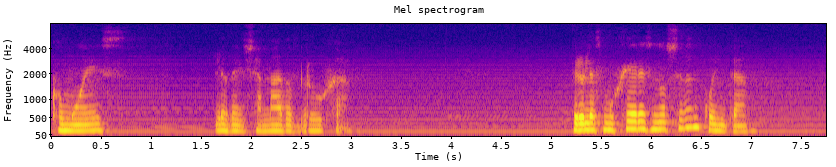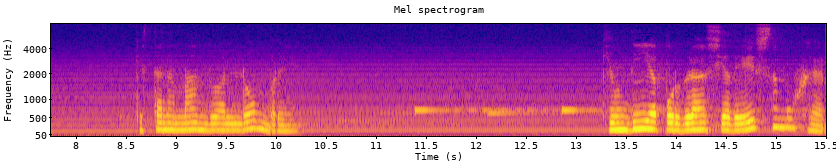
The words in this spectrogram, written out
como es lo del llamado bruja. Pero las mujeres no se dan cuenta que están amando al hombre, que un día por gracia de esa mujer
